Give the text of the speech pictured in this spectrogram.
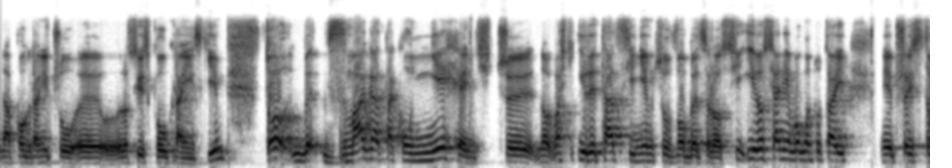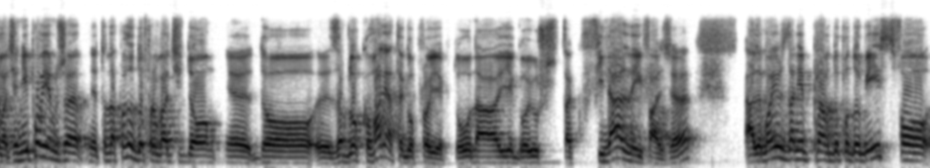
na pograniczu rosyjsko-ukraińskim, to wzmaga taką niechęć, czy no właśnie irytację Niemców wobec Rosji i Rosjanie mogą tutaj przelicytować. Ja nie powiem, że to na pewno doprowadzi do, e, do zablokowania tego projektu na jego już tak finalnej fazie, ale moim zdaniem prawdopodobieństwo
